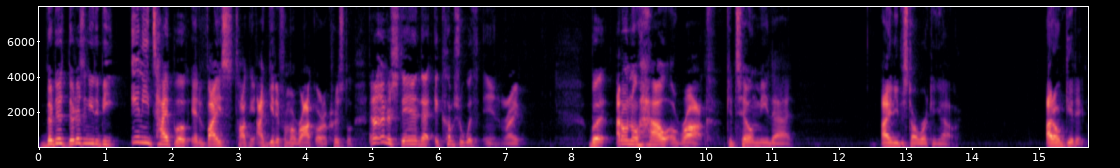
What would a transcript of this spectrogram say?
There, there doesn't need to be any type of advice talking, I get it from a rock or a crystal. And I understand that it comes from within, right? But I don't know how a rock can tell me that I need to start working out. I don't get it.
